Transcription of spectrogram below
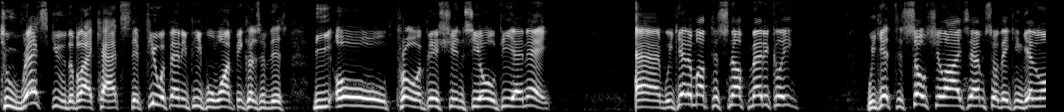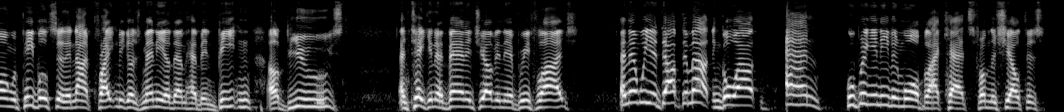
to rescue the black cats that few, if any, people want because of this, the old prohibitions, the old DNA. And we get them up to snuff medically. We get to socialize them so they can get along with people so they're not frightened because many of them have been beaten, abused, and taken advantage of in their brief lives. And then we adopt them out and go out and we'll bring in even more black cats from the shelters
